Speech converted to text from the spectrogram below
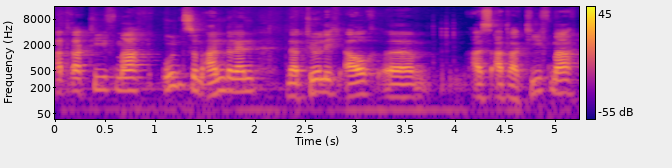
attraktiv macht und zum anderen natürlich auch äh, als attraktiv macht,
